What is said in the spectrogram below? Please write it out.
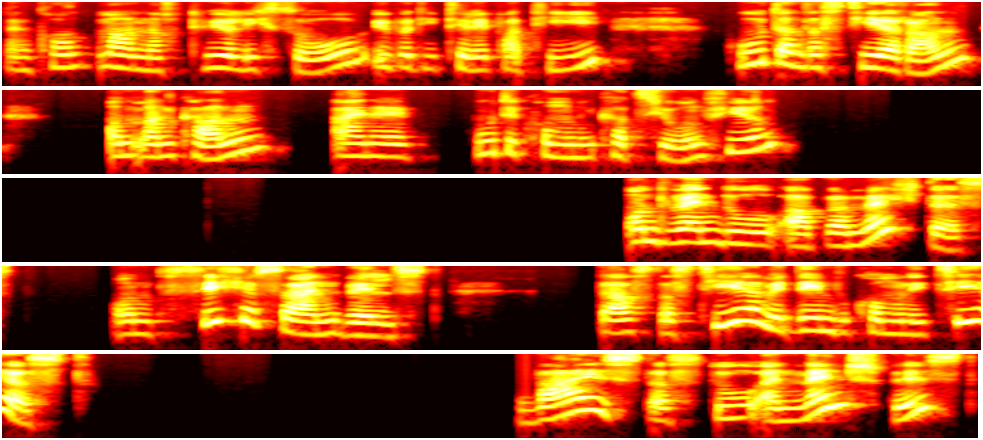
Dann kommt man natürlich so über die Telepathie gut an das Tier ran und man kann eine gute Kommunikation führen. Und wenn du aber möchtest und sicher sein willst, dass das Tier, mit dem du kommunizierst, weiß, dass du ein Mensch bist,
